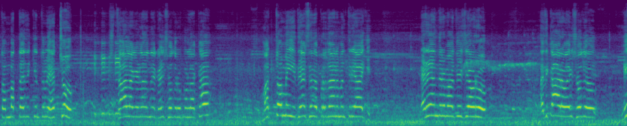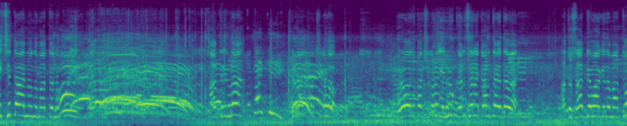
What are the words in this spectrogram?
ತೊಂಬತ್ತೈದಕ್ಕಿಂತಲೂ ಹೆಚ್ಚು ಸ್ಥಾನಗಳನ್ನು ಗಳಿಸೋದ್ರ ಮೂಲಕ ಮತ್ತೊಮ್ಮೆ ಈ ದೇಶದ ಪ್ರಧಾನಮಂತ್ರಿಯಾಗಿ ನರೇಂದ್ರ ಮೋದಿಜಿ ಅವರು ಅಧಿಕಾರ ವಹಿಸೋದು ನಿಶ್ಚಿತ ಅನ್ನೊಂದು ಮಾತನ್ನು ಕೂಡ ಆದ್ದರಿಂದ ವಿರೋಧ ಪಕ್ಷಗಳು ವಿರೋಧ ಪಕ್ಷಗಳು ಇನ್ನೂ ಕನಸನ್ನು ಕಾಣ್ತಾ ಇದ್ದಾವೆ. ಅದು ಸಾಧ್ಯವಾಗದ ಮಾತು.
